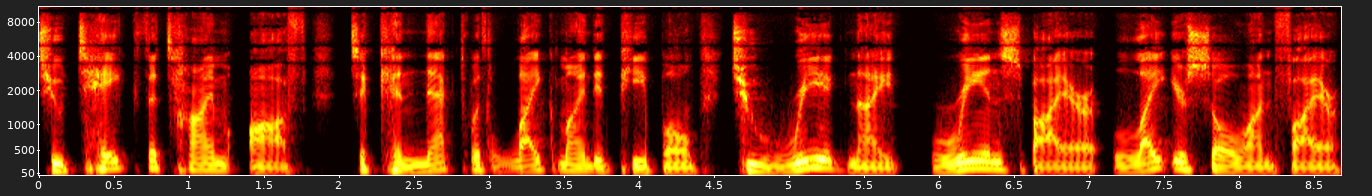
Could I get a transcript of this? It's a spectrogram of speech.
to take the time off to connect with like minded people, to reignite re inspire, light your soul on fire,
